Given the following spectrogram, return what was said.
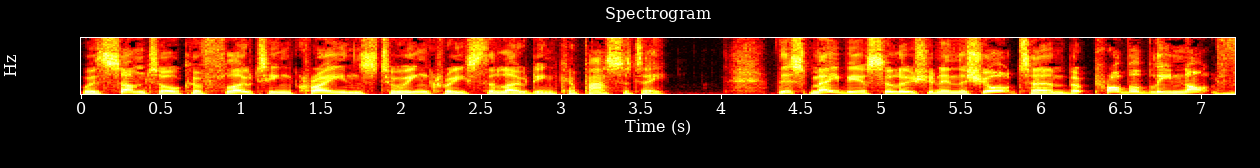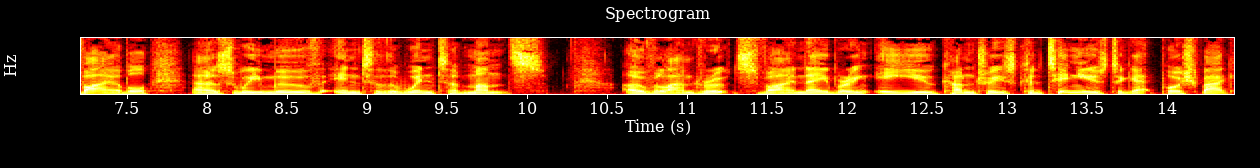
with some talk of floating cranes to increase the loading capacity. This may be a solution in the short term, but probably not viable as we move into the winter months. Overland routes via neighbouring EU countries continues to get pushback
